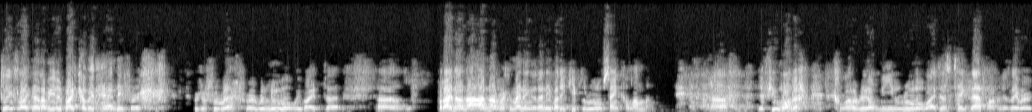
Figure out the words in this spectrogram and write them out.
things like that. I mean, it might come in handy for for, for, for renewal. We might, uh, uh, but I don't. I'm not recommending that anybody keep the rule of Saint Columban. Uh, if you want a want a real mean rule, why just take that one because they were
